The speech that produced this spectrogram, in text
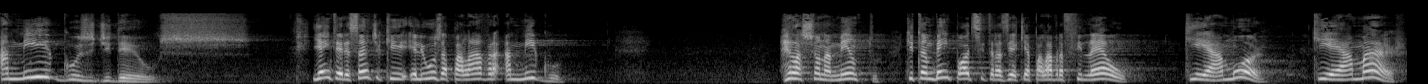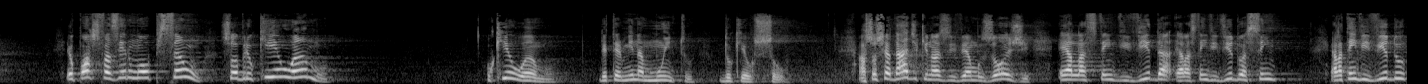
amigos de Deus. E é interessante que ele usa a palavra amigo, relacionamento, que também pode se trazer aqui a palavra filéu, que é amor, que é amar. Eu posso fazer uma opção sobre o que eu amo. O que eu amo determina muito do que eu sou. A sociedade que nós vivemos hoje, elas têm, vivida, elas têm vivido assim. Ela tem vivido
